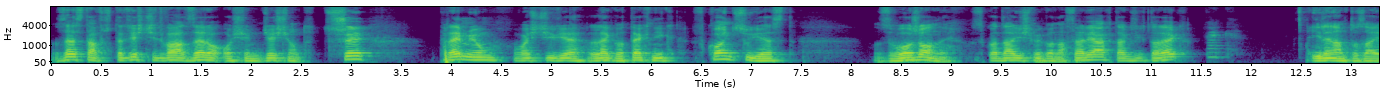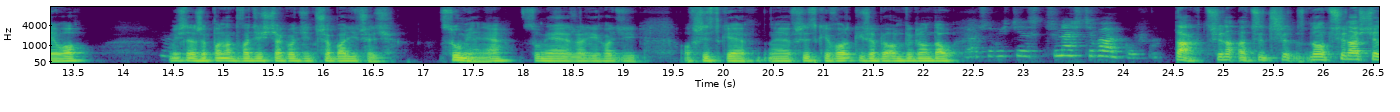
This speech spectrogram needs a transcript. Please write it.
Zestaw 42083 Premium, właściwie Lego Technik, w końcu jest złożony. Składaliśmy go na feriach, tak Wiktorek? Tak. Ile nam to zajęło? Myślę, że ponad 20 godzin trzeba liczyć. W sumie, nie? W sumie, jeżeli chodzi o wszystkie, e, wszystkie worki, żeby on wyglądał. Oczywiście jest 13 worków. Tak, trzyna, a czy, trzy, no 13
